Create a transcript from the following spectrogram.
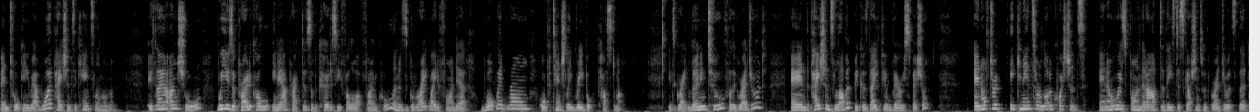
and talking about why patients are cancelling on them. If they are unsure, we use a protocol in our practice of a courtesy follow up phone call, and it's a great way to find out what went wrong or potentially rebook a customer. It's a great learning tool for the graduate, and the patients love it because they feel very special. And after it can answer a lot of questions. And I always find that after these discussions with graduates that,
